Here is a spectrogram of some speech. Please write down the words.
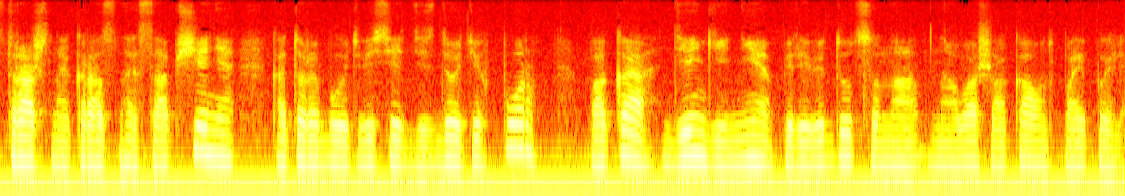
страшное красное сообщение, которое будет висеть здесь до тех пор, пока деньги не переведутся на, на ваш аккаунт PayPal.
